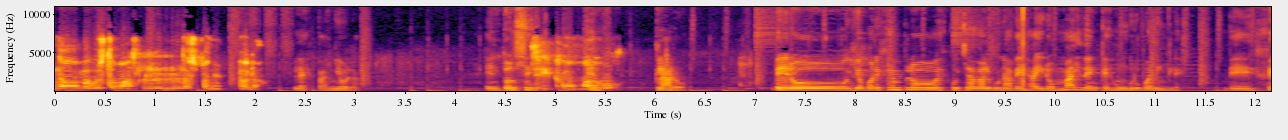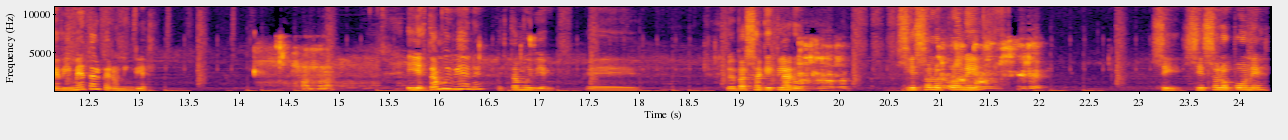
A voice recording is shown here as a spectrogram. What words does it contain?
No, me gusta más la española. La española. Entonces, Sí, como mago. en- claro. Pero yo, por ejemplo, he escuchado alguna vez a Iron Maiden, que es un grupo en inglés. De heavy metal, pero en inglés. Ujú. Y está muy bien, ¿eh? Está muy bien. Eh, lo que pasa que, claro, si eso lo pones... Sí, si eso lo pones,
